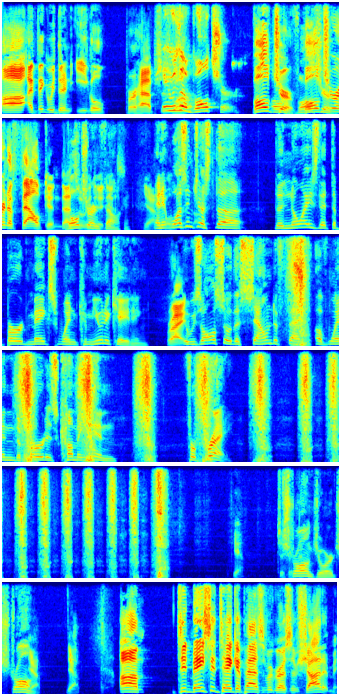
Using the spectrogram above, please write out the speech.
Uh, I think we did an eagle, perhaps. It as was well. a vulture. Oh, vulture, vulture. and a falcon. That's what vulture we and did, yes. falcon. Yeah, and it wasn't falcon. just the the noise that the bird makes when communicating. Right. It was also the sound effect of when the bird is coming in for prey. yeah. Just Strong, George. Strong. Yeah. Yeah. Um, did Mason take a passive aggressive shot at me?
